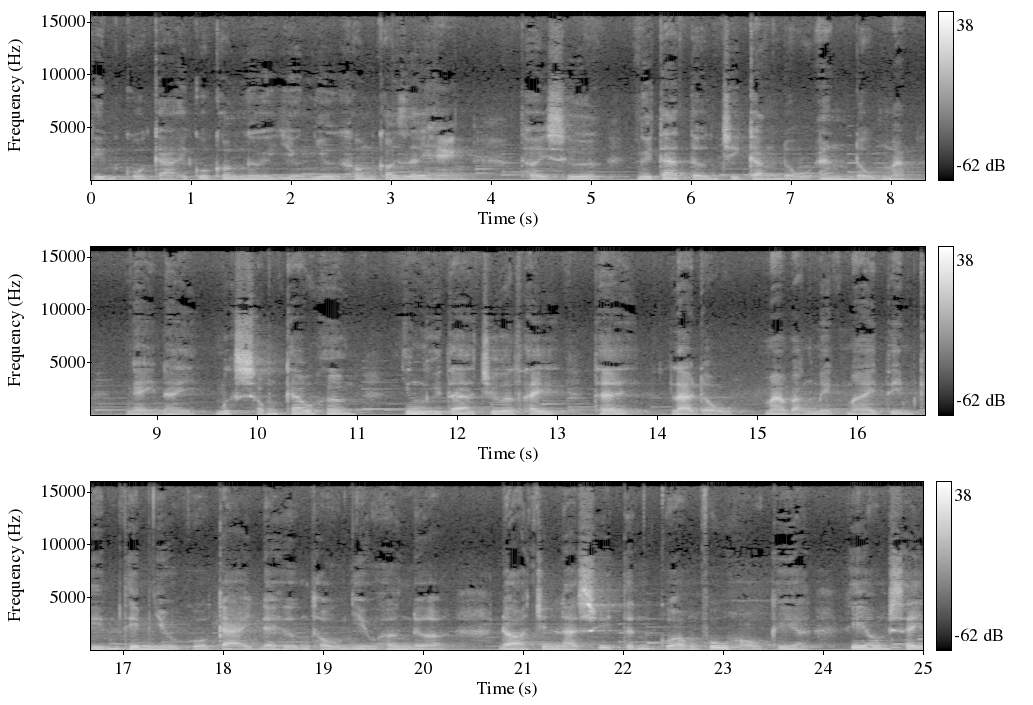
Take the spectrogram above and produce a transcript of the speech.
kiếm của cải của con người dường như không có giới hạn. Thời xưa, người ta tưởng chỉ cần đủ ăn, đủ mặc, ngày nay mức sống cao hơn nhưng người ta chưa thấy thế là đủ, mà vẫn miệt mài tìm kiếm thêm nhiều của cải để hưởng thụ nhiều hơn nữa. Đó chính là suy tính của ông phú hộ kia, khi ông xây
